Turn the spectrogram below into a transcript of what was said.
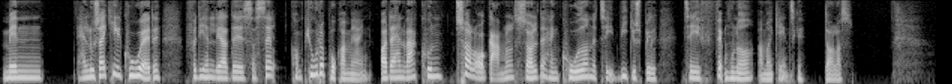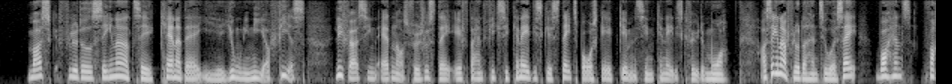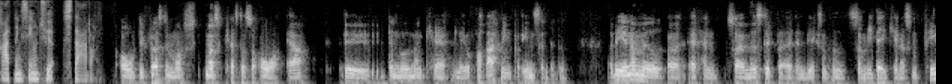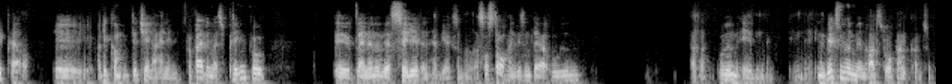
Men han lå sig ikke helt kue af det, fordi han lærte sig selv computerprogrammering, og da han var kun 12 år gammel, solgte han koderne til et videospil til 500 amerikanske dollars. Musk flyttede senere til Canada i juni 89, lige før sin 18-års fødselsdag, efter han fik sit kanadiske statsborgerskab gennem sin kanadisk fødte mor. Og senere flyttede han til USA, hvor hans forretningseventyr starter. Og det første Musk, kaster sig over er øh, den måde, man kan lave forretning på internettet. Og det ender med, øh, at han så er medstifter af den virksomhed, som vi i dag kender som PayPal. Øh, og det, kom, det tjener han en forfærdelig masse penge på, øh, blandt andet ved at sælge den her virksomhed. Og så står han ligesom der uden, altså uden en, en, en virksomhed med en ret stor bankkonto,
